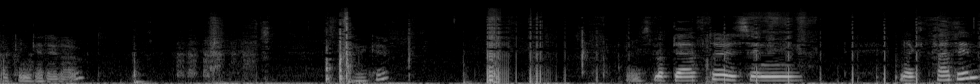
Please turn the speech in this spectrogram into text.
I can get it out. There we go. It's looked after. It's in nice padding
